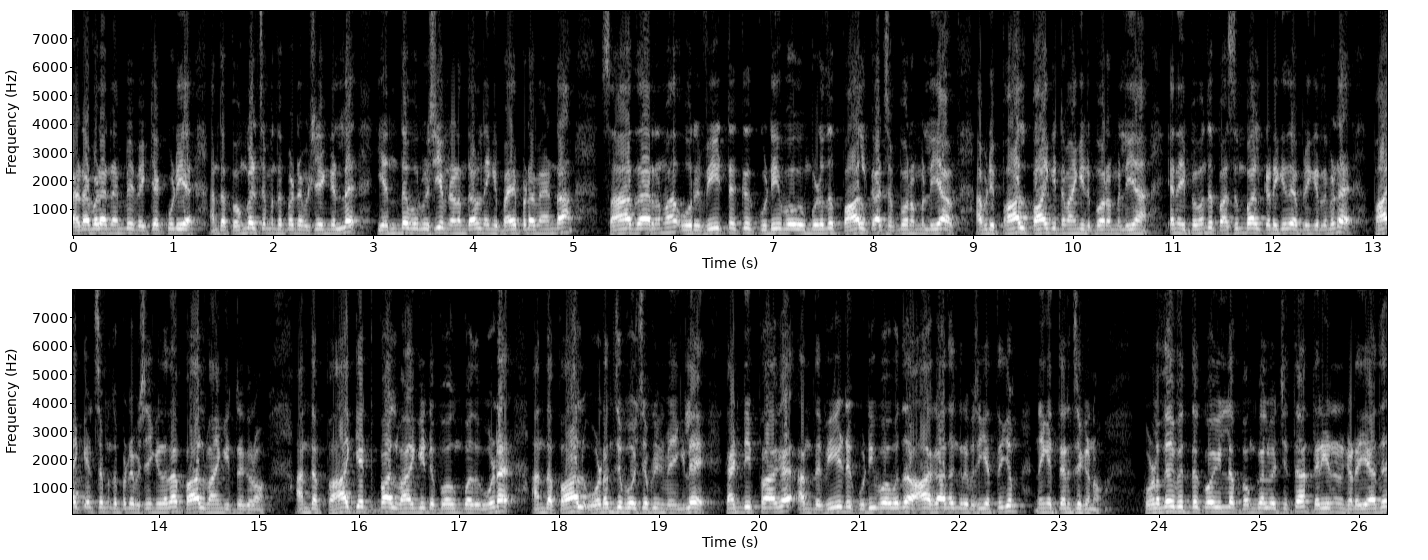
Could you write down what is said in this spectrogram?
கடவுளை நம்பி வைக்கக்கூடிய அந்த பொங்கல் சம்பந்தப்பட்ட விஷயங்களில் எந்த ஒரு விஷயம் நடந்தாலும் நீங்கள் பயப்பட வேண்டாம். சாதாரணமாக ஒரு வீட்டுக்கு குடி போகும் பொழுது பால் காய்ச்ச போகிறோம் இல்லையா? அப்படி பால் பாக்கெட் வாங்கிட்டு போகிறோம் இல்லையா? ஏன்னா இப்போ வந்து பசும்பால் கிடைக்குது அப்படிங்கிறத விட பாக்கெட் சம்மந்தப்பட்ட விஷயங்களை தான் பால் வாங்கிட்டு இருக்கிறோம். அந்த பாக்கெட் பால் வாங்கிட்டு போகும்போது கூட அந்த பால் உடஞ்சு போச்சு அப்படின்னு வைங்களே கண்டிப்பாக அந்த வீடு குடி போவது ஆகாதுங்கிற விஷயத்தையும் நீங்கள் தெரிஞ்சுக்கணும். குலதெய்வத்து கோயிலில் பொங்கல் வச்சு தான் தெரியணும்னு கிடையாது.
